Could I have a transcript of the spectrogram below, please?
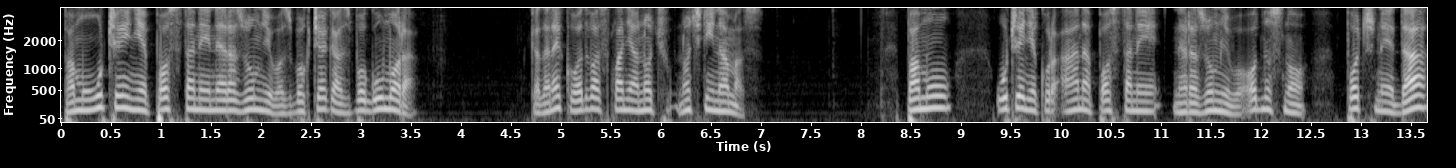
pa mu učenje postane nerazumljivo, zbog čega? Zbog umora. Kada neko od vas klanja noću, noćni namaz, pa mu učenje Kur'ana postane nerazumljivo, odnosno počne da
